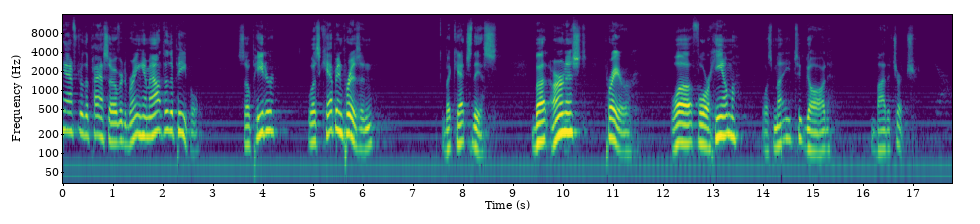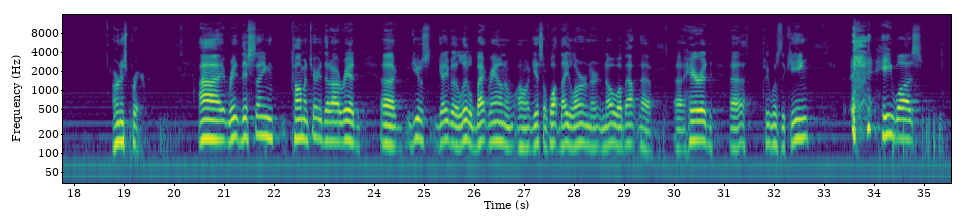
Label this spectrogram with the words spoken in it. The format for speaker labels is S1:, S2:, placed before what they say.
S1: after the Passover to bring him out to the people. So Peter was kept in prison, but catch this. But earnest prayer for him was made to God by the church. Earnest prayer. I read this same commentary that I read uh, gives gave a little background, of, uh, I guess, of what they learn or know about uh, uh Herod, uh, who was the king. he was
